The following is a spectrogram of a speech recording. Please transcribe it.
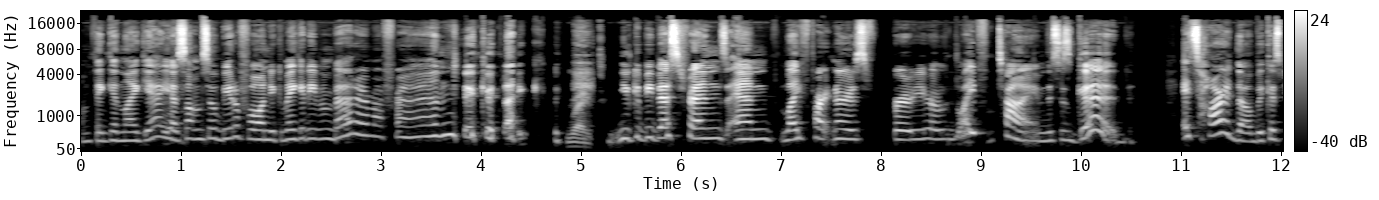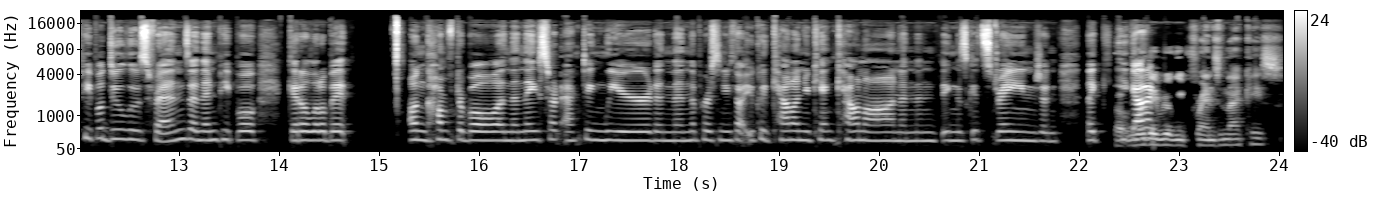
I'm thinking, like, yeah, you have something so beautiful and you can make it even better, my friend. It could, like, Right. you could be best friends and life partners for your lifetime. This is good. It's hard though, because people do lose friends and then people get a little bit uncomfortable and then they start acting weird and then the person you thought you could count on you can't count on and then things get strange and like But you were gotta they really friends in that case?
